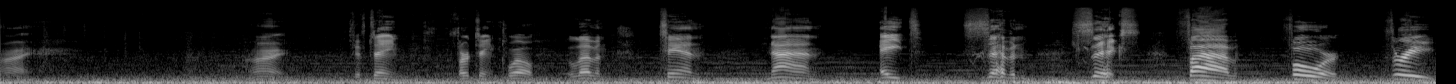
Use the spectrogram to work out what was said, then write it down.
All right. All right. 15, 13, 12, 11, 10, 9, 8, 7, 6, 5, 4, 3,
